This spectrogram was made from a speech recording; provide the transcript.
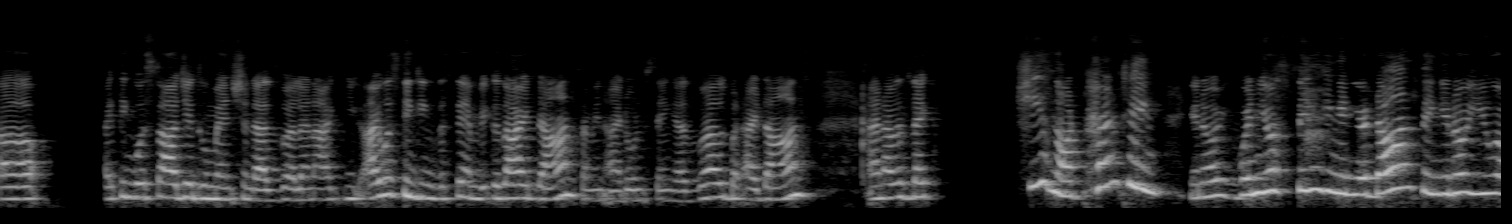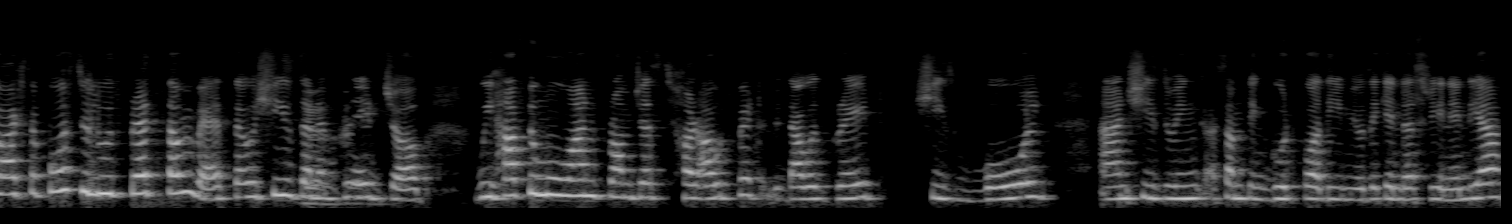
uh, I think it was Sajid who mentioned as well. And I, I was thinking the same because I dance. I mean, I don't sing as well, but I dance. And I was like, she's not panting. You know, when you're singing and you're dancing, you know, you are supposed to lose breath somewhere. So she's done yeah. a great job. We have to move on from just her outfit. That was great. She's bold and she's doing something good for the music industry in India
